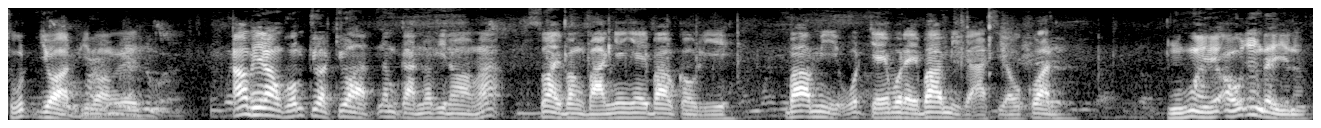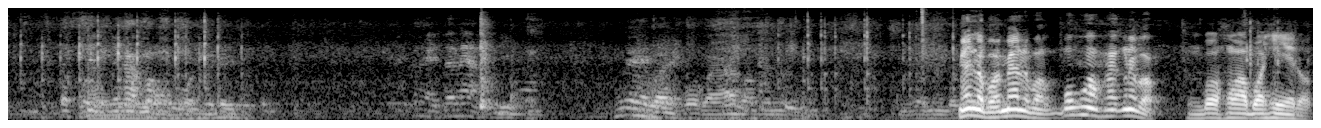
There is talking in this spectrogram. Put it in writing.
สุดยอดพี่น้องเลยเอาพี่น้องผมจวดจวดๆน้ำกันเนาะพี่น้องเนาะซอยบางๆใหญ่ๆบ้าวเกาหลีบ้ามีอดใจบ่ได้บ้ามีก็อาจสิเอาก่อนห่วยเอาจังไดอยู่นะแม่นหรือบ่แม่นหรือบ่บ่ฮู้พักนะบ่บ่ฮัวบ่เฮดอก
